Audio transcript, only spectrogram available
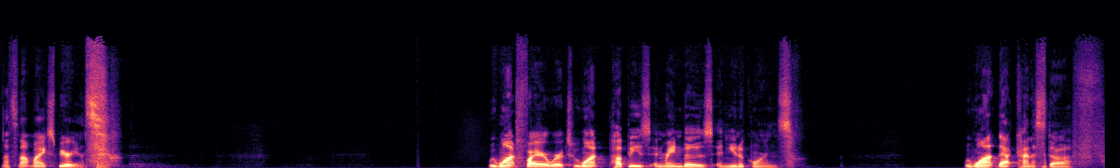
That's not my experience. we want fireworks, we want puppies and rainbows and unicorns. We want that kind of stuff.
